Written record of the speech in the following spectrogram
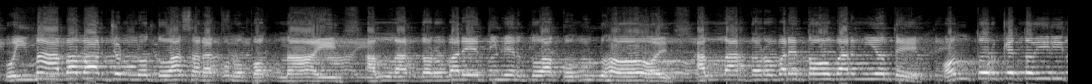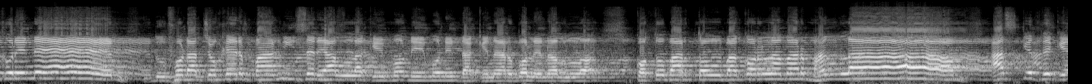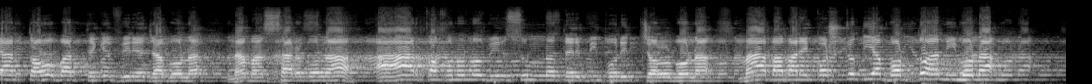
ওই মা বাবার জন্য দোয়া ছাড়া কোনো পথ নাই। আল্লাহর দরবারে এতিমের দোয়া কবুল হয়। আল্লাহর দরবারে তওবার নিয়তে অন্তরকে তৈরি করে নেন। দুফোটা চোখের পানি ছেড়ে আল্লাহকে মনে মনে ডাকেন আর বলেন, আল্লাহ, কতবার তওবা করলাম আর ভাঙলাম। আজকে থেকে আর তওবার থেকে ফিরে যাব না, নামাজ ছাড়বো না, আর কখনো নবীর সুন্নতের বিপরীত চলবো না। মা বাবারে কষ্ট দিয়া বর্দোয়া নিব না।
